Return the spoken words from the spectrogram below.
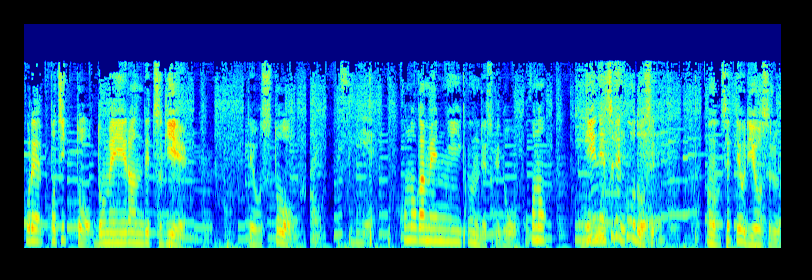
これ、ポチッとドメイン選んで次へって押すと、はい。次へ。この画面に行くんですけど、ここの、DNS レコードをせ設定うん、設定を利用する、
